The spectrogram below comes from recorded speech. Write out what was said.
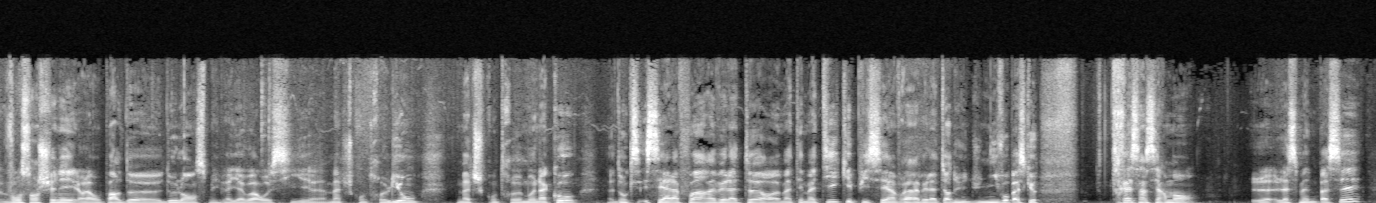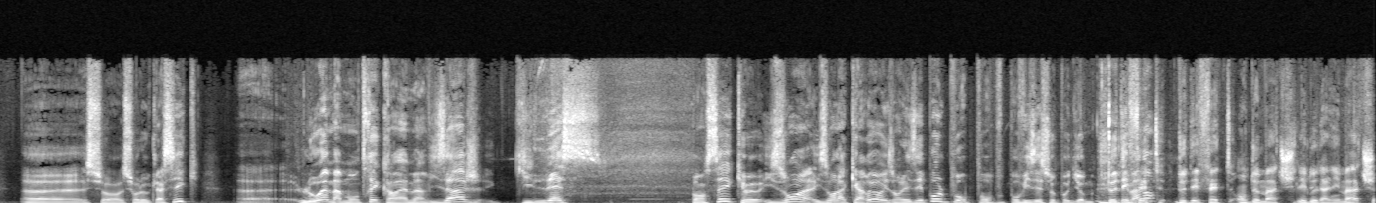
vont s'enchaîner, alors là, on parle de, de Lens, mais il va y avoir aussi un match contre Lyon, match contre Monaco. Donc c'est à la fois un révélateur euh, mathématique et puis c'est un vrai révélateur du, niveau, parce que très sincèrement, la semaine passée, euh, sur, sur le classique, euh, l'OM a montré quand même un visage qui laisse penser qu'ils ont, ils ont la carrure, ils ont les épaules pour, pour, pour viser ce podium. Deux défaites, deux défaites en deux matchs, les deux derniers matchs.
